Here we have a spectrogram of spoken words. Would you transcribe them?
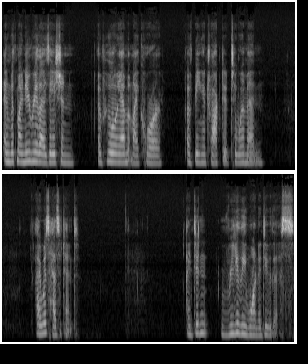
and with my new realization of who I am at my core, of being attracted to women, I was hesitant. I didn't really want to do this.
